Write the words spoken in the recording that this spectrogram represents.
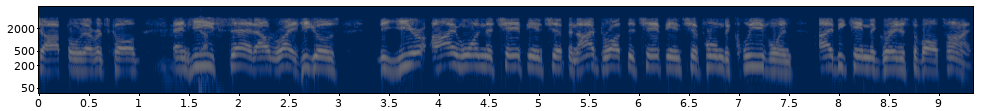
Shop or whatever it's called, and he said outright, he goes, "The year I won the championship and I brought the championship home to Cleveland, I became the greatest of all time."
